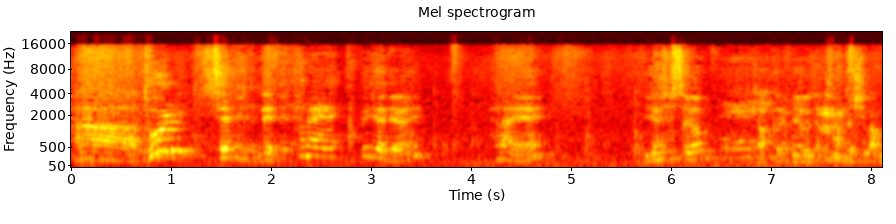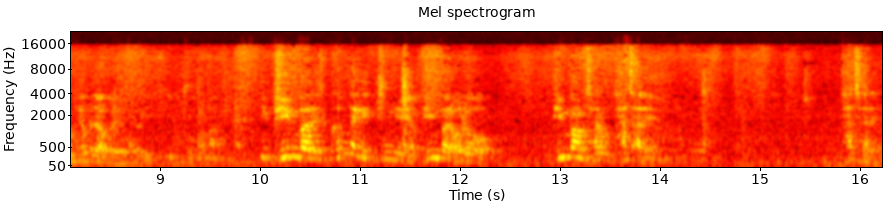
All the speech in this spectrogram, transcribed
하나, 둘, 셋, 넷. 하나에 딱 빼줘야 돼요. 하나에. 이해하셨어요? 자, 그러면 여기서 한번 더 쉬고 한번 해보자고요. 이, 이 부분만. 이 빈발이 겁나게 중요해요. 빈발 어려워. 빈발 사람은 다 잘해요. 다 잘해요.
